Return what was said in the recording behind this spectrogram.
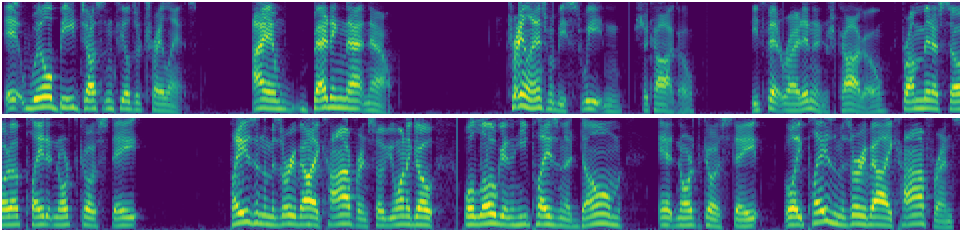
It will be Justin Fields or Trey Lance. I am betting that now. Trey Lance would be sweet in Chicago. He'd fit right in in Chicago. From Minnesota, played at North Dakota State, plays in the Missouri Valley Conference. So if you want to go, well, Logan, he plays in a dome at North Dakota State. Well, he plays the Missouri Valley Conference,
